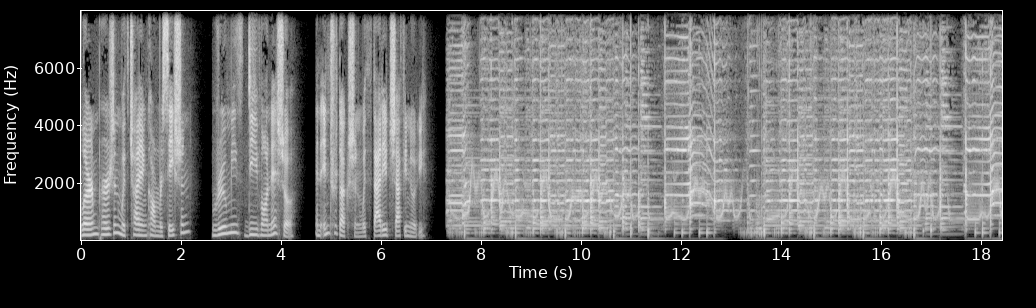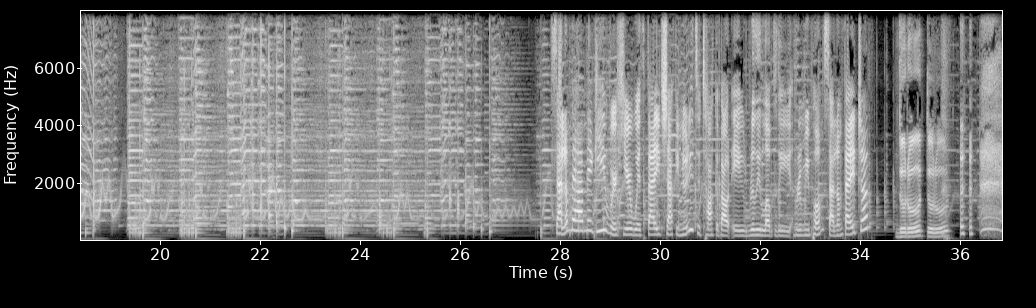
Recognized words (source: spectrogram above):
Learn Persian with Chai and Conversation, Rumi's Divanesho, an introduction with Fared Shafinury. Salam Behamegi. We're here with Fared Shafinury to talk about a really lovely Rumi poem. Salam Fared John. Durud, durud.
